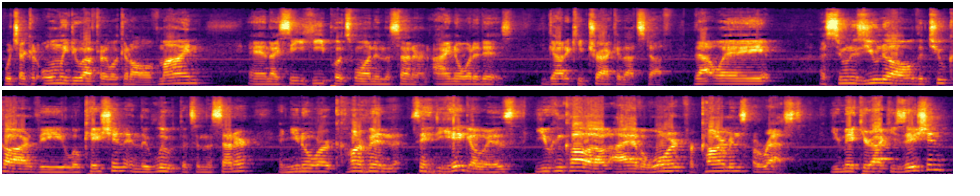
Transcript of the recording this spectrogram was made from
which I could only do after I look at all of mine, and I see he puts one in the center, and I know what it is. You got to keep track of that stuff. That way, as soon as you know the two card, the location and the loot that's in the center, and you know where Carmen Sandiego is, you can call out, I have a warrant for Carmen's arrest. You make your accusation.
